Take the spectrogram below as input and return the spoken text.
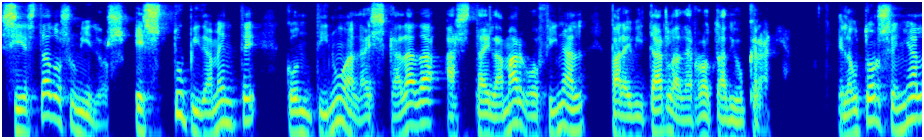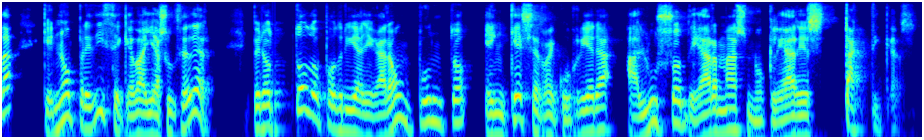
si Estados Unidos estúpidamente continúa la escalada hasta el amargo final para evitar la derrota de Ucrania. El autor señala que no predice que vaya a suceder, pero todo podría llegar a un punto en que se recurriera al uso de armas nucleares tácticas.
